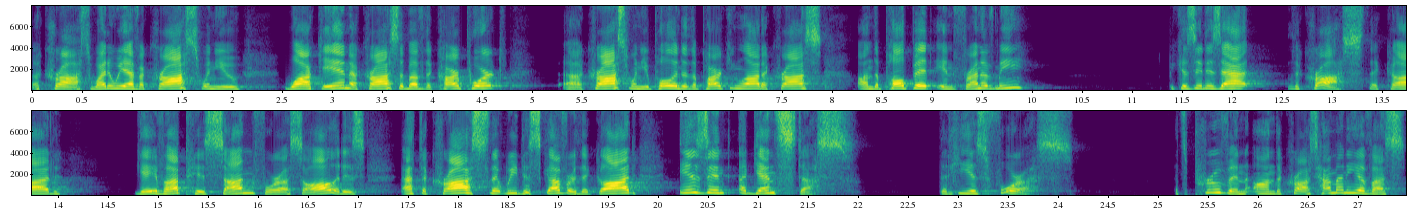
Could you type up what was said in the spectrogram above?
a cross? Why do we have a cross when you walk in, a cross above the carport, a cross when you pull into the parking lot, a cross on the pulpit in front of me? Because it is at the cross that God gave up his son for us all. It is at the cross that we discover that God isn't against us, that he is for us. It's proven on the cross. How many of us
